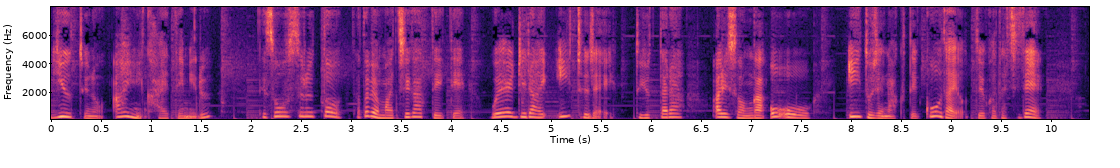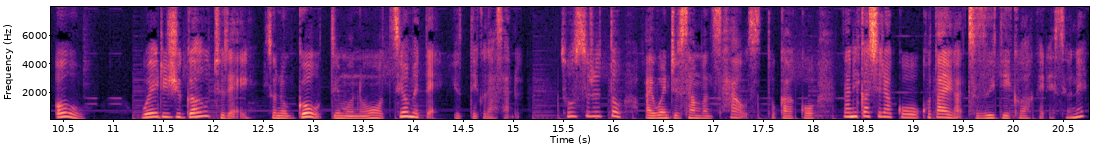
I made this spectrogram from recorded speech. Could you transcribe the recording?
You というのを I に変えてみるでそうすると例えば間違っていて Where did I eat today? と言ったらアリソンがおお eat じゃなくて go だよという形で Oh Where did you go today? その go っていうものを強めて言ってくださる。そうすると I went to someone's house とかこう何かしらこう答えが続いていくわけですよね。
